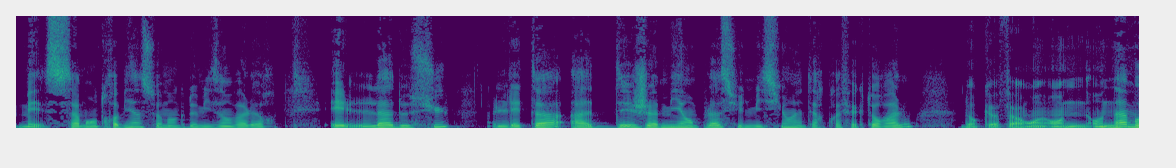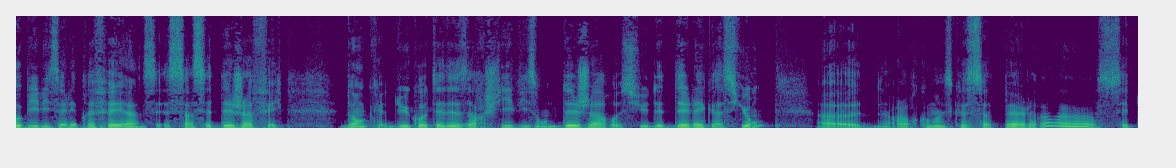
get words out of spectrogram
mais ça montre bien ce manque de mise en valeur. Et là-dessus, l'État a déjà mis en place une mission interpréfectorale. Donc, enfin, on, a mobilisé les préfets. Hein. ça, c'est déjà fait. Donc, du côté des archives, ils ont déjà reçu des délégations. Euh, alors, comment est-ce que ça s'appelle? Ah, C'est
